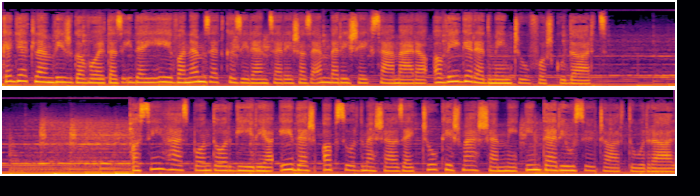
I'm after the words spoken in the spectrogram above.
Kegyetlen vizsga volt az idei év a nemzetközi rendszer és az emberiség számára, a végeredmény csúfos kudarc. A színház.org írja, édes, abszurd mese az egy csók és más semmi, interjú Szőcs Artúrral.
